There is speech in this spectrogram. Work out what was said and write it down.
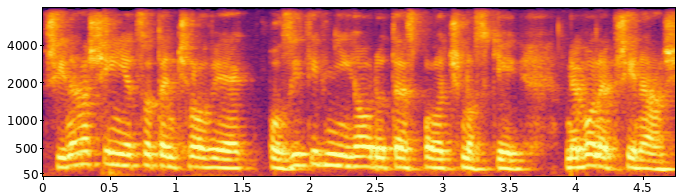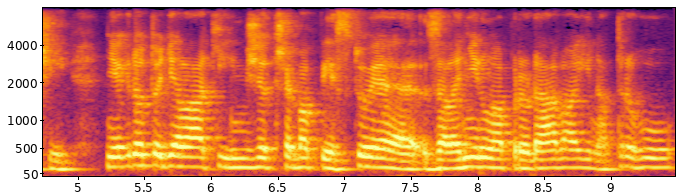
Přináší něco ten člověk pozitivního do té společnosti nebo nepřináší? Někdo to dělá tím, že třeba pěstuje zeleninu a prodává ji na trhu,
